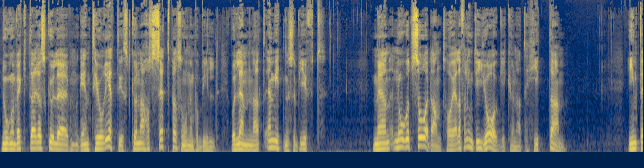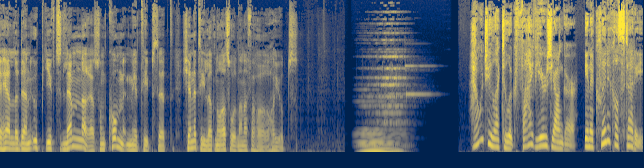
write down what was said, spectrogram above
Någon väktare skulle rent teoretiskt kunna ha sett personen på bild och lämnat en vittnesuppgift. Men något sådant har i alla fall inte jag kunnat hitta. Inte heller den uppgiftslämnare som kom med tipset känner till att några sådana förhör har gjorts. How would you like to look five years younger? In a clinical study,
